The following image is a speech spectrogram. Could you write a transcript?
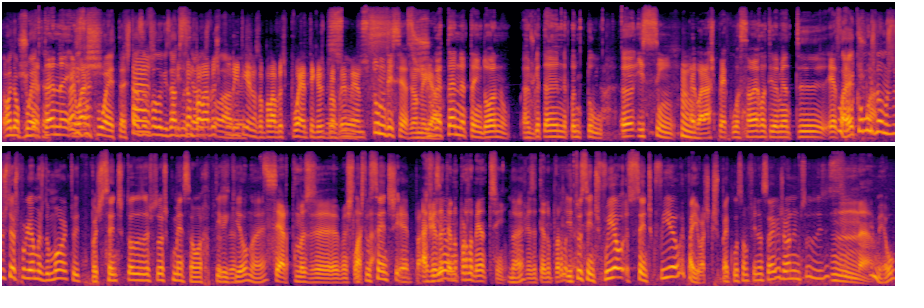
olha o poeta. Jogatana, acho... o poeta. Estás a valorizar demasiado são palavras, palavras políticas, não são palavras poéticas propriamente. Se tu me dissesses, Jogatana tem dono, a jogatana, uh, isso sim. Hum. Agora, a especulação é relativamente. É, Lá, é como os nomes dos teus programas do morto e depois sentes que todas as pessoas começam a repetir é. aquilo, não é? Certo, mas, uh, mas lá e tu está. sentes, é, pá, Às vezes eu... até no Parlamento, sim. Não é? Às vezes até no Parlamento. E tu sentes, fui eu, sentes que fui eu, epá, eu acho que especulação financeira, Jerónimo Sousa diz isso. Não. É meu.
